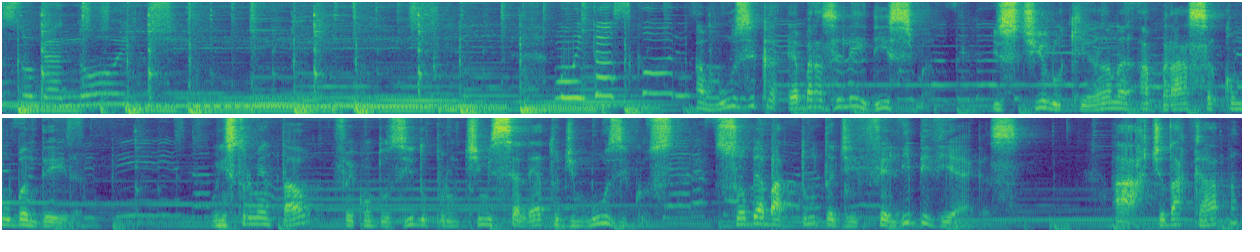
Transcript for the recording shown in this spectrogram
sobre a noite. Muitas cores. A música é brasileiríssima, estilo que Ana abraça como bandeira. O instrumental foi conduzido por um time seleto de músicos sob a batuta de Felipe Viegas. A arte da capa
